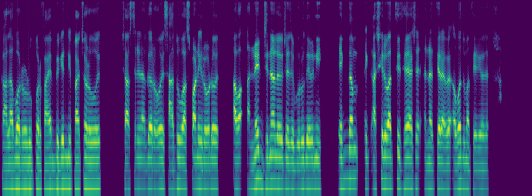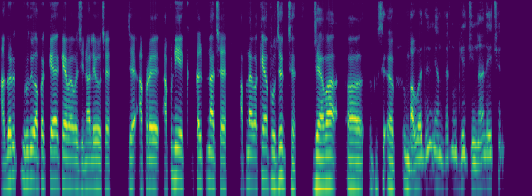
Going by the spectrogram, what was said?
કાલાબર રોડ ઉપર ફાયર બ્રિગેડની પાછળ હોય, શાસ્ત્રીનગર હોય, સાધુ વાસવાણી રોડ હોય, આવા અનેક જિનાલયો છે જે ગુરુદેવની એકદમ એક આશીર્વાદથી થયા છે અને અત્યારે હવે અવધમાં થઈ રહ્યો છે. આગળ ગુરુદેવ, આપણે કયા કયા એવા જિનાલયો છે જે આપણે, આપણી એક કલ્પના છે, આપણા એવા કયા પ્રોજેક્ટ છે જે આવા અવધની અંદરનું જે જિનાલય છે ને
